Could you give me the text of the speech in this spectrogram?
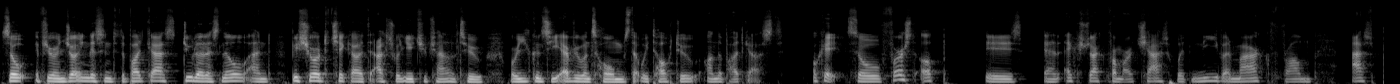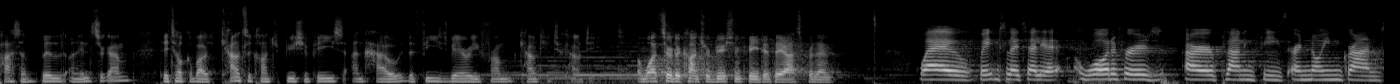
So if you're enjoying listening to the podcast, do let us know and be sure to check out the actual YouTube channel too, where you can see everyone's homes that we talk to on the podcast. Okay, so first up is an extract from our chat with Neve and Mark from at Passive Build on Instagram. They talk about council contribution fees and how the fees vary from county to county. And what sort of contribution fee did they ask for then? Wow, wait until I tell you. Waterford, our planning fees are nine grand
